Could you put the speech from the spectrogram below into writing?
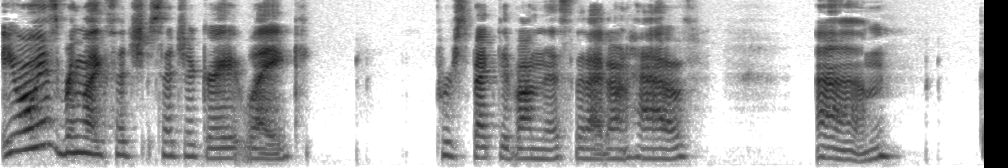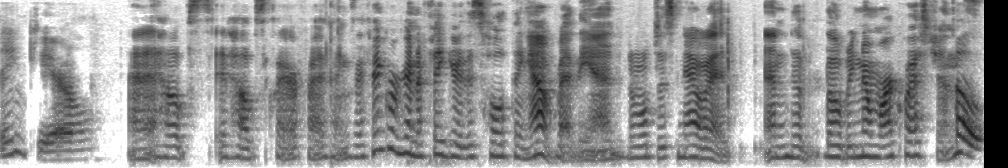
you always bring like such such a great like perspective on this that I don't have. Um thank you and it helps it helps clarify things. I think we're going to figure this whole thing out by the end and we'll just know it and th- there'll be no more questions. oh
